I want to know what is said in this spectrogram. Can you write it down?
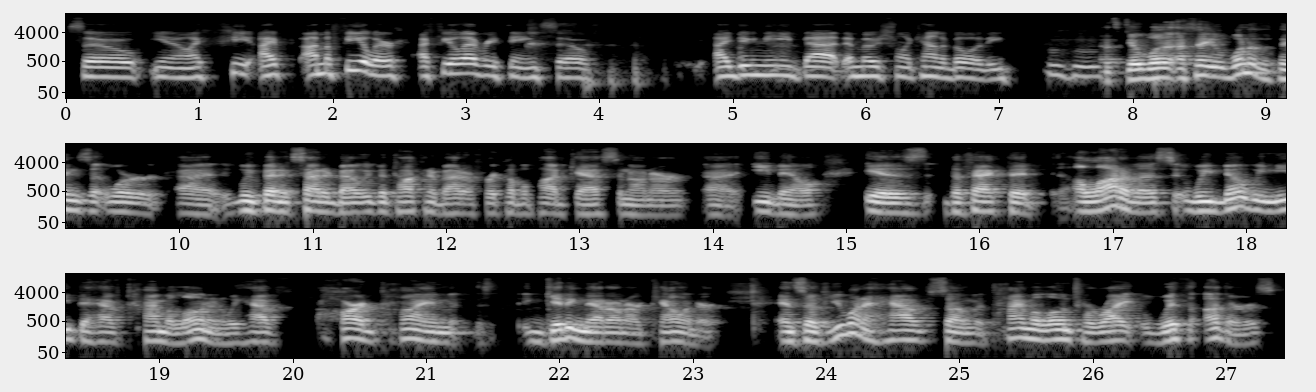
So, you know, I feel I, I'm a feeler. I feel everything. So I do need that emotional accountability. Mm-hmm. That's good. Well, I think one of the things that we're uh, we've been excited about, we've been talking about it for a couple podcasts and on our uh, email, is the fact that a lot of us we know we need to have time alone, and we have hard time getting that on our calendar. And so if you want to have some time alone to write with others,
